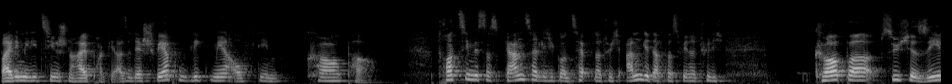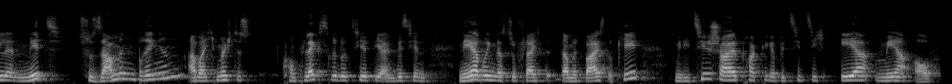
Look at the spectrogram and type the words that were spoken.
bei den medizinischen Heilpraktikern. Also der Schwerpunkt liegt mehr auf dem Körper. Trotzdem ist das ganzheitliche Konzept natürlich angedacht, dass wir natürlich Körper, Psyche, Seele mit zusammenbringen, aber ich möchte es komplex reduziert dir ein bisschen näher bringen, dass du vielleicht damit weißt, okay, medizinischer Heilpraktiker bezieht sich eher mehr auf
